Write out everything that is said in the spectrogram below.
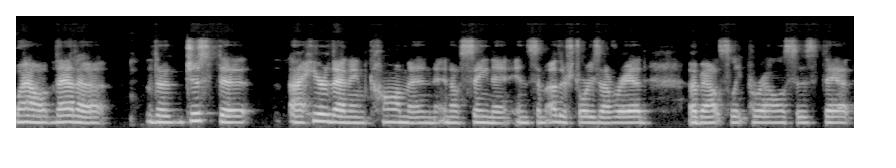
Wow, that uh the just the I hear that in common and I've seen it in some other stories I've read about sleep paralysis that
